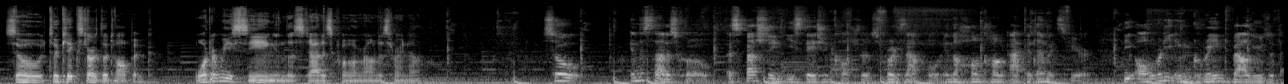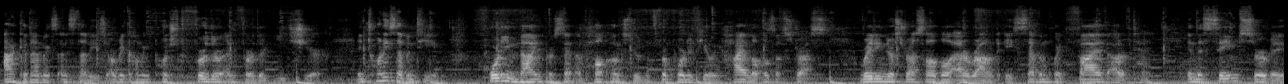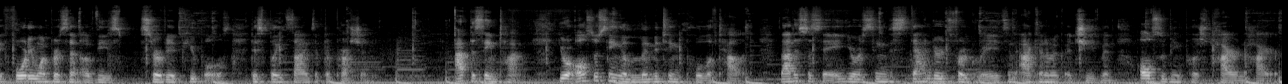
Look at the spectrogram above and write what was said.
So, to kickstart the topic, what are we seeing in the status quo around us right now? So, in the status quo, especially in East Asian cultures, for example, in the Hong Kong academic sphere, the already ingrained values of academics and studies are becoming pushed further and further each year. In 2017, 49% of Hong Kong students reported feeling high levels of stress, rating their stress level at around a 7.5 out of 10. In the same survey, 41% of these surveyed pupils displayed signs of depression. At the same time, you're also seeing a limiting pool of talent. That is to say, you're seeing the standards for grades and academic achievement also being pushed higher and higher.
